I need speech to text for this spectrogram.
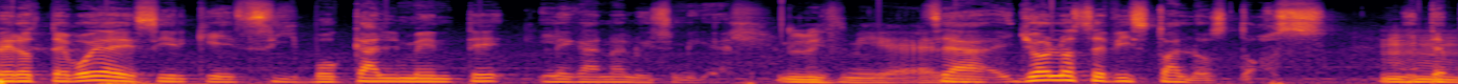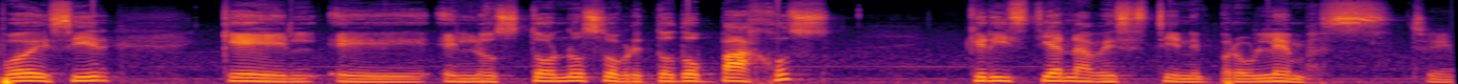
pero te voy a decir que sí, vocalmente le gana Luis Miguel. Luis Miguel. O sea, yo los he visto a los dos. Y te puedo decir que eh, en los tonos, sobre todo bajos, Cristian a veces tiene problemas. Sí.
